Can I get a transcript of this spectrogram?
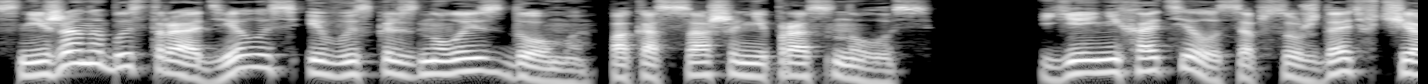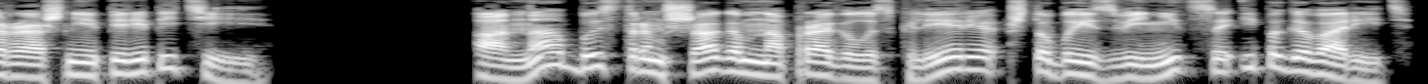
Снежана быстро оделась и выскользнула из дома, пока Саша не проснулась. Ей не хотелось обсуждать вчерашние перипетии. Она быстрым шагом направилась к Лере, чтобы извиниться и поговорить.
